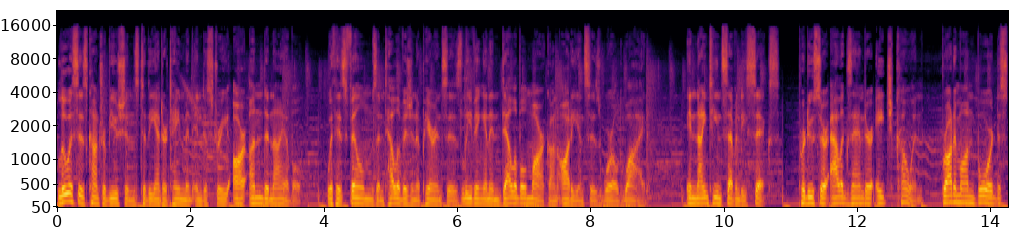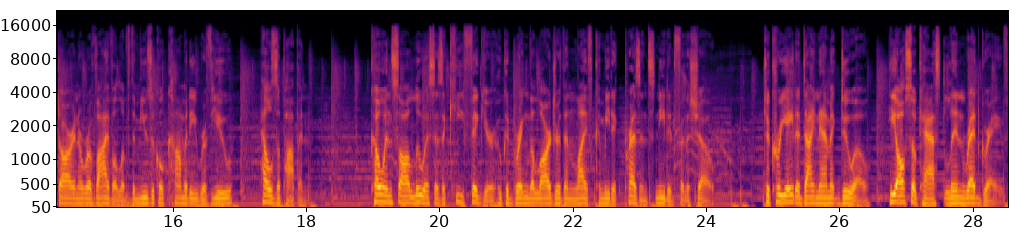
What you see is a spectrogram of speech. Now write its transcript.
Lewis's contributions to the entertainment industry are undeniable, with his films and television appearances leaving an indelible mark on audiences worldwide. In 1976, producer Alexander H. Cohen brought him on board to star in a revival of the musical comedy review, revue Hellzapoppin'. Cohen saw Lewis as a key figure who could bring the larger-than-life comedic presence needed for the show. To create a dynamic duo, he also cast Lynn Redgrave,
